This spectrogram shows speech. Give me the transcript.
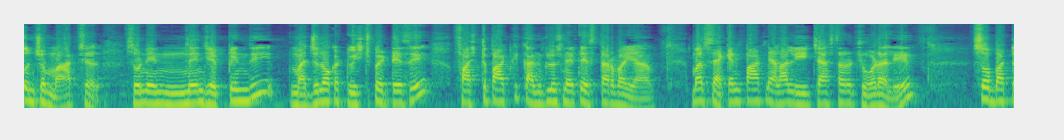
కొంచెం మార్చారు. సో నేను నేను చెప్పింది మధ్యలో ఒక ట్విస్ట్ పెట్టేసి ఫస్ట్ పార్ట్కి కన్క్లూషన్ అయితే ఇస్తారు భయ్య. మరి సెకండ్ పార్ట్ని ఎలా లీడ్ చేస్తారో చూడాలి. సో బట్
